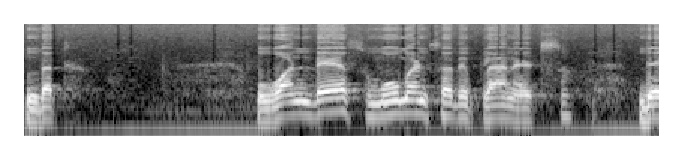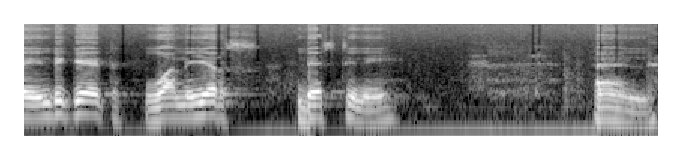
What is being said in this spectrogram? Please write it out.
that one day's movements of the planets, they indicate one year's destiny. And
